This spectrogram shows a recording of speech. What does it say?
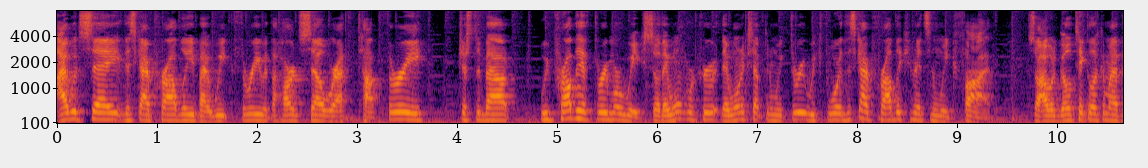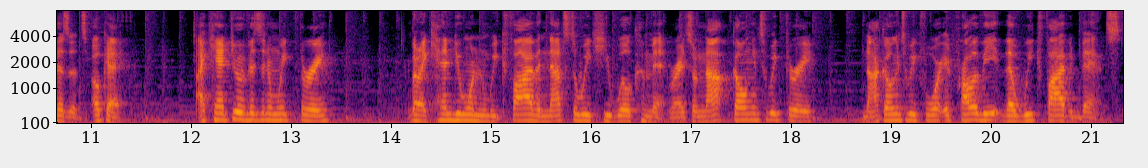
I would say this guy probably by week three with the hard sell, we're at the top three, just about we probably have three more weeks. So they won't recruit, they won't accept in week three, week four. This guy probably commits in week five. So I would go take a look at my visits. Okay, I can't do a visit in week three, but I can do one in week five, and that's the week he will commit, right? So not going into week three, not going into week four. It'd probably be the week five advance.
